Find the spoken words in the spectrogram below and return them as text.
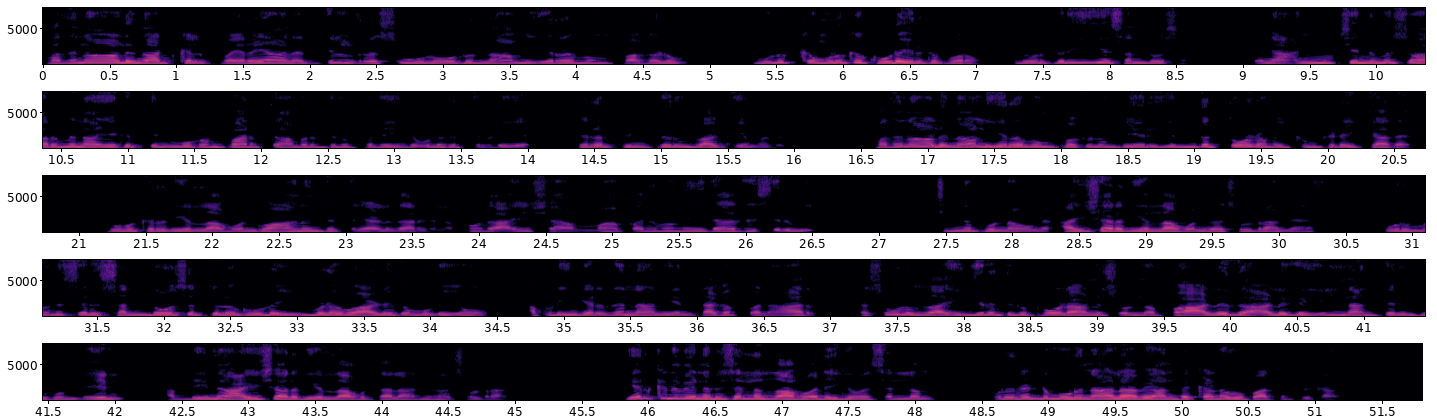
பதினாலு நாட்கள் பிரயாணத்தில் ரசூலோடு நாம் இரவும் பகலும் முழுக்க முழுக்க கூட இருக்க போகிறோம் அது ஒரு பெரிய சந்தோஷம். ஏங்க அஞ்சு நிமிஷம் அருமநாயகத்தின் முகம் பார்த்து அமர்ந்திருப்பதே இந்த உலகத்தினுடைய பிறப்பின் பெரும்பாக்கியம் அது. பதினாலு நாள் இரவும் பகலும் வேறு எந்த தோழமைக்கும் கிடைக்காத பூபக்கரதி அல்லாஹ் ஒன்கு ஆனந்தத்திலே அழுதார்கள். அப்போது ஆயிஷா அம்மா பருவம் எய்தாத சிறுமி. சின்ன பொண்ணு அவங்க. ஐஷா ரதி அல்லாஹ் ஒன்க சொல்றாங்க ஒரு மனுஷர் சந்தோஷத்துல கூட இவ்வளவு அழுக முடியும் அப்படிங்கிறத நான் என் தகப்பனார் ரசூலுல்லா ஹிஜ்ரத்துக்கு போலான்னு சொன்னப்போ அழுத அழுகையில் நான் தெரிந்து கொண்டேன் அப்படின்னு ஆயிஷா ரதி அல்லாஹு தாலான்னு சொல்றாங்க. ஏற்கனவே நபிசல்லாஹு அலிஹி வசல்லம் ஒரு ரெண்டு மூணு நாளாகவே அந்த கனவு பார்த்துட்டு இருக்காங்க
